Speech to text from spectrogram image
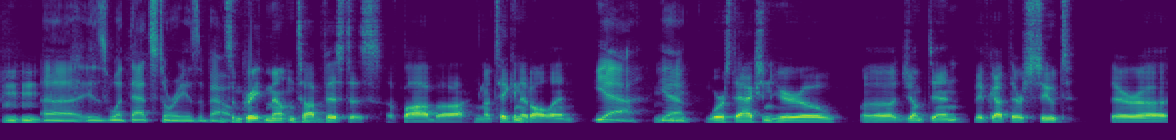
hmm uh, is what that story is about Some great mountaintop vistas of Bob, uh, you know, taking it all in. Yeah, yeah. Mhm. Worst action hero uh, jumped in. They've got their suit, their uh,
